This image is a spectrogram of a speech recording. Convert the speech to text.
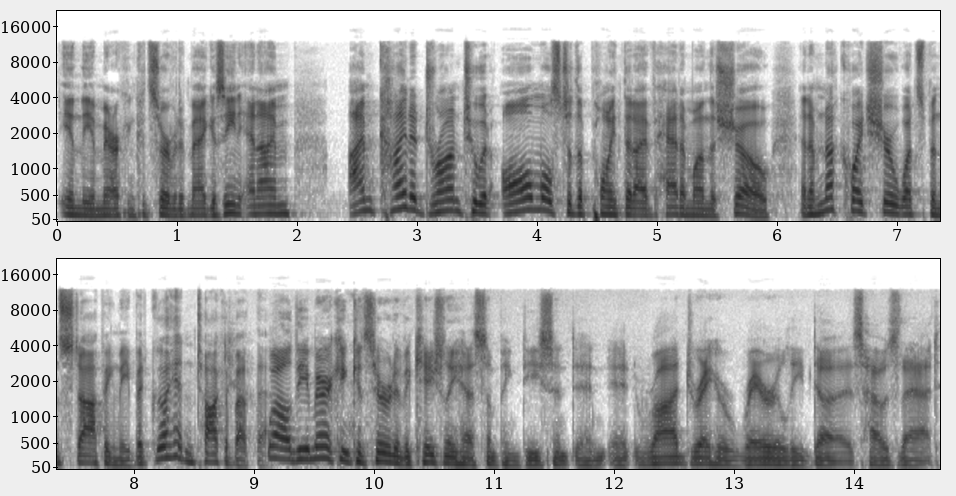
in the American Conservative magazine. And I'm I'm kind of drawn to it almost to the point that I've had him on the show, and I'm not quite sure what's been stopping me. But go ahead and talk about that. Well, the American conservative occasionally has something decent, and it, Rod Dreher rarely does. How's that?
